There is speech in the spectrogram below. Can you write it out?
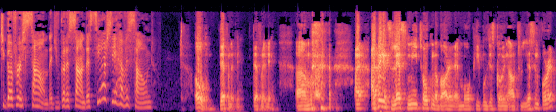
to go for a sound that you've got a sound. Does CRC have a sound? Oh, definitely. Definitely. Um, I, I think it's less me talking about it and more people just going out to listen for it.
